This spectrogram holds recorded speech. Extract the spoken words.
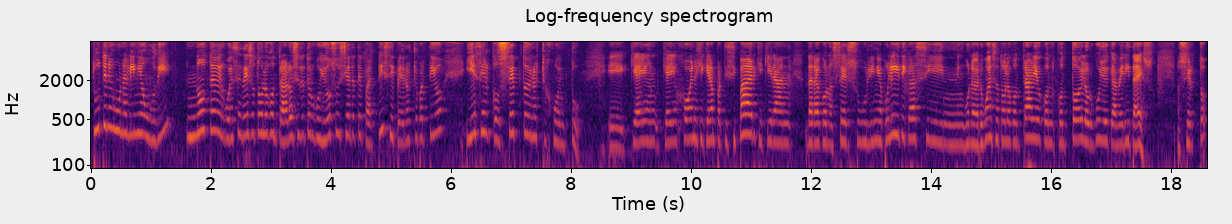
tú tienes una línea UDI, no te avergüences de eso, todo lo contrario, siéntete orgulloso y siéntete partícipe de nuestro partido y ese es el concepto de nuestra juventud. Eh, que, hayan, que hayan jóvenes que quieran participar, que quieran dar a conocer su línea política sin ninguna vergüenza, todo lo contrario, con, con todo el orgullo que amerita eso, ¿no es cierto?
